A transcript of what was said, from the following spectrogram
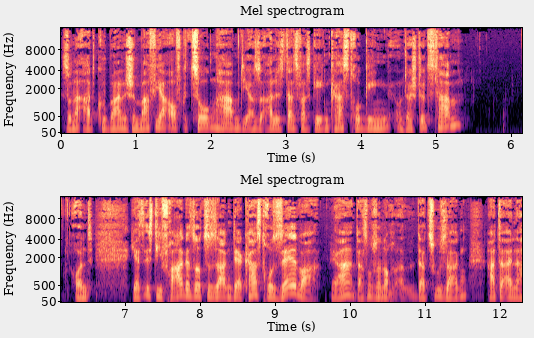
so eine Art kubanische Mafia aufgezogen haben, die also alles das, was gegen Castro ging, unterstützt haben. Und jetzt ist die Frage sozusagen, der Castro selber, ja, das muss man noch äh, dazu sagen, hatte eine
